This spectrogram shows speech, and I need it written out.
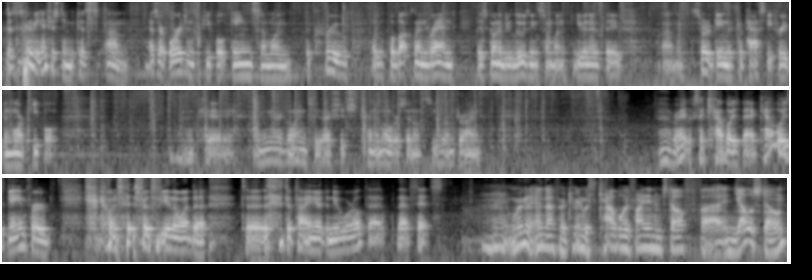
This is going to be interesting because um, as our Origins people gain someone, the crew of the Pobuklan Ren is going to be losing someone, even as they've um, sort of gained the capacity for even more people. Okay, and we are going to actually just turn them over so I don't see who I'm drawing. All right, looks like Cowboy's back. Cowboy's game for, for going to, for being the one to to to pioneer the new world. That that fits. All right, we're gonna end off our turn with Cowboy finding himself uh, in Yellowstone.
